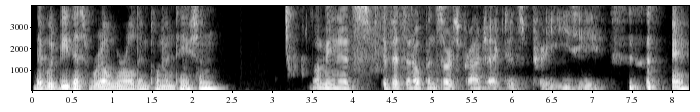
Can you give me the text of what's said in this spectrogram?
that would be this real world implementation? I mean, it's, if it's an open source project, it's pretty easy. Okay.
